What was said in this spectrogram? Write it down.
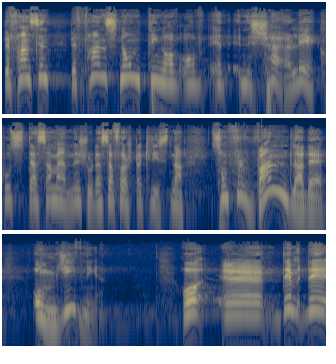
Det fanns, en, det fanns någonting av, av en, en kärlek hos dessa människor, dessa första kristna, som förvandlade omgivningen. Och eh, det, det,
